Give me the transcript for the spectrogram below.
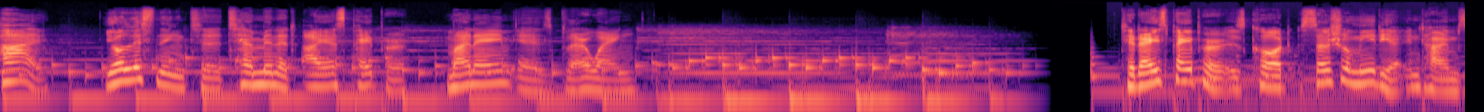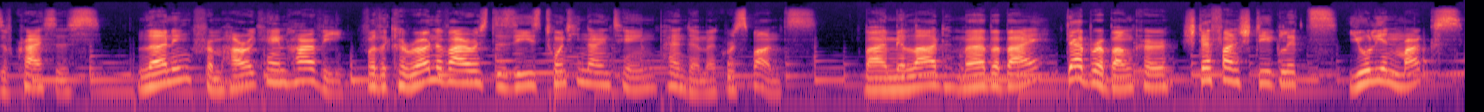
Hi, you're listening to 10 Minute IS Paper. My name is Blair Wang. Today's paper is called Social Media in Times of Crisis Learning from Hurricane Harvey for the Coronavirus Disease 2019 Pandemic Response by Milad Mirbabaie, Deborah Bunker, Stefan Stieglitz, Julian Marx,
